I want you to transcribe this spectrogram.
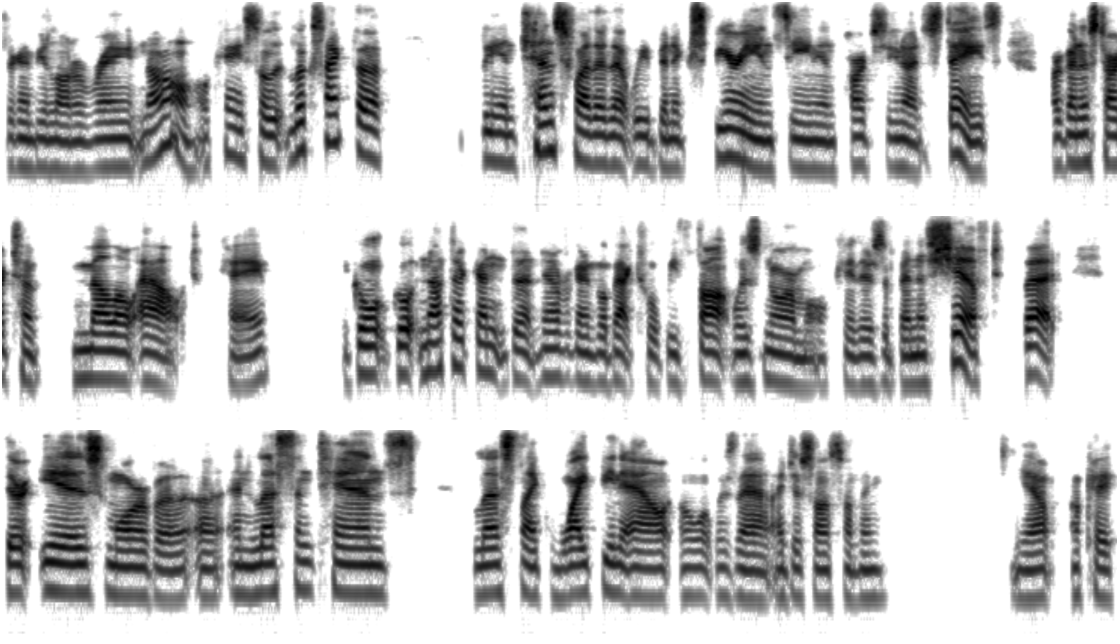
there's going to be a lot of rain. No, okay. So it looks like the the intense weather that we've been experiencing in parts of the United States are going to start to mellow out. Okay. Go, go, not that going to, never going to go back to what we thought was normal. Okay. There's been a shift, but there is more of a, a and less intense, less like wiping out. Oh, what was that? I just saw something. Yeah. Okay.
